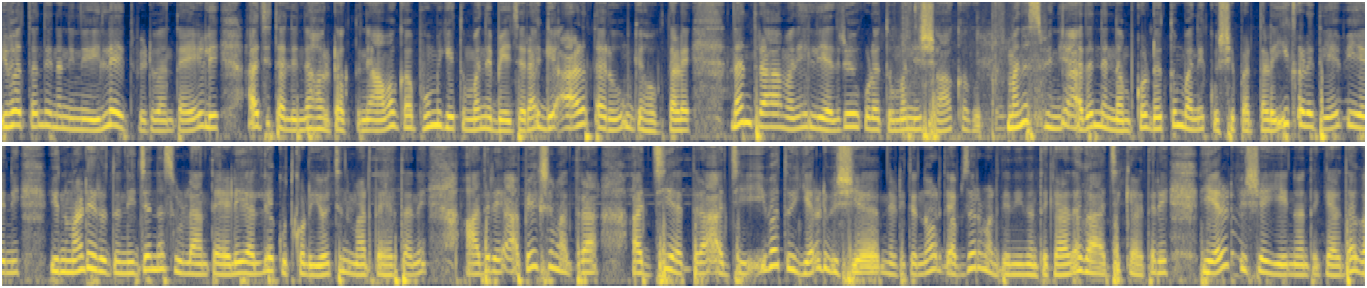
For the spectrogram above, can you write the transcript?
ಇವತ್ತೊಂದಿನ ನೀನು ಇಲ್ಲೇ ಇದ್ಬಿಡು ಅಂತ ಹೇಳಿ ಅಜಿತ್ ಅಲ್ಲಿಂದ ಹೊರಟೋಗ್ತಾನೆ. ಆವಾಗ ಭೂಮಿಗೆ ತುಂಬಾ ಬೇಜಾರಾಗಿ ಆಳ್ತಾ ರೂಮ್ಗೆ ಹೋಗ್ತಾಳೆ. ನಂತರ ಮನೆಯಲ್ಲಿ ಎಲ್ಲರಿಗೂ ಕೂಡ ತುಂಬಾ ಶಾಕ್ ಆಗುತ್ತೆ. ಮನಸ್ವಿನಿ ಅದನ್ನೇ ನಂಬಿಕೊಂಡು ತುಂಬಾ ಖುಷಿ ಪಡ್ತಾಳೆ. ಈ ಕಡೆ ದೇವಿಯನಿ ಇನ್ನು ಮಾಡಿರೋದು ನಿಜನ ಸುಳ್ಳ ಅಂತ ಹೇಳಿ ಅಲ್ಲೇ ಕೂತ್ಕೊಂಡು ಯೋಚನೆ ಮಾಡ್ತಾ ಇರ್ತಾನೆ. ಆದರೆ ಅಪೇಕ್ಷೆ ಮಾತ್ರ ಅಜ್ಜಿ ಹತ್ರ, ಅಜ್ಜಿ, ಇವತ್ತು ಎರಡು ವಿಷಯ ನಡೀತದೆ ನೋಡಿದೆ ಅಬ್ಸರ್ವ್ ಮಾಡಿದೆ ನೀನು ಅಂತ ಕೇಳಿದಾಗ, ಅಜ್ಜಿ ಕೇಳ್ತಾರೆ, ಎರಡು ವಿಷಯ ಏನು ಅಂತ ಕೇಳಿದಾಗ,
